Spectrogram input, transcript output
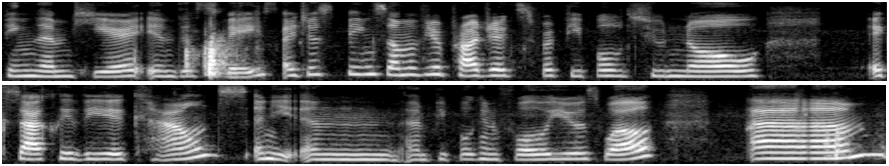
ping them here in this space. I just ping some of your projects for people to know exactly the accounts, and and and people can follow you as well. Um,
